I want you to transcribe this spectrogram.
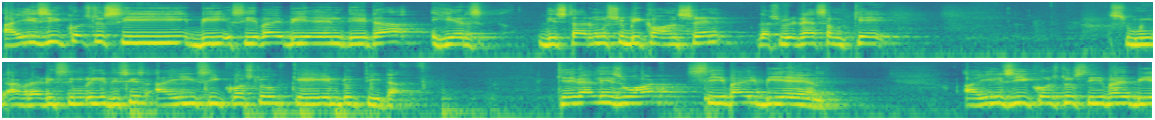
I is equals to C B C by B n theta here this term should be constant. That should be as some K. So I'm writing simply this is I is equals to K into theta. K value is what? C by B I is equals to C by B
